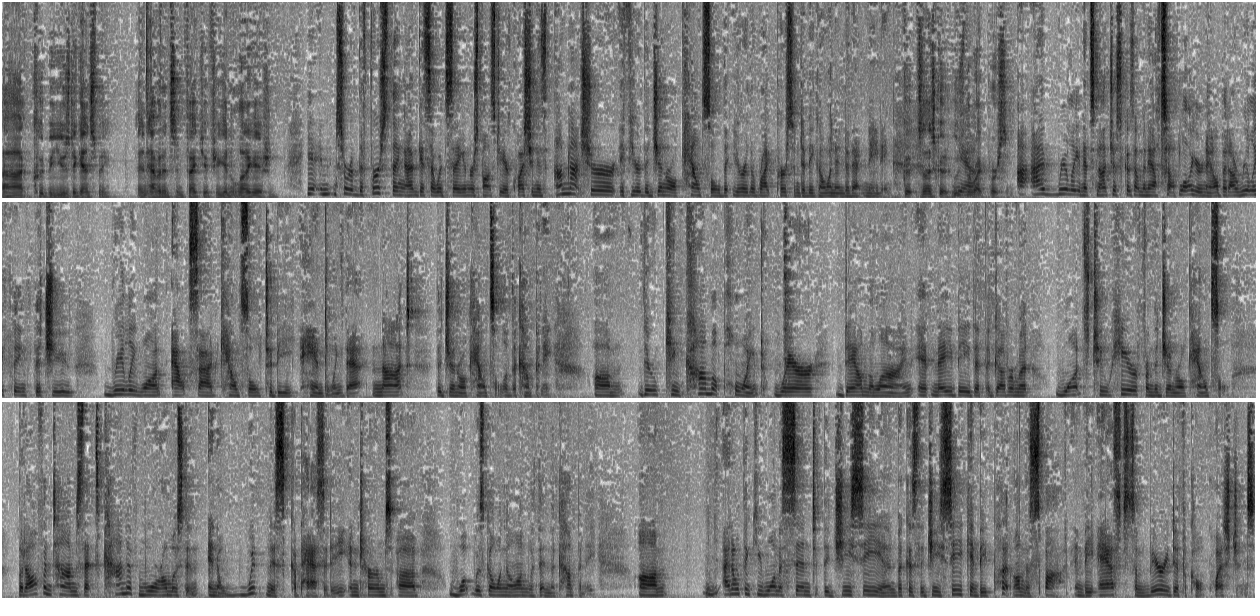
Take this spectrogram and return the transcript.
uh, could be used against me in evidence, in fact, if you get in litigation? Yeah, and sort of the first thing I guess I would say in response to your question is I'm not sure if you're the general counsel that you're the right person to be going into that meeting. Good, so that's good. Who's yeah. the right person? I, I really, and it's not just because I'm an outside lawyer now, but I really think that you really want outside counsel to be handling that, not the general counsel of the company. Um, there can come a point where down the line it may be that the government wants to hear from the general counsel. But oftentimes that's kind of more almost in, in a witness capacity in terms of what was going on within the company. Um, I don't think you want to send the GC in because the GC can be put on the spot and be asked some very difficult questions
